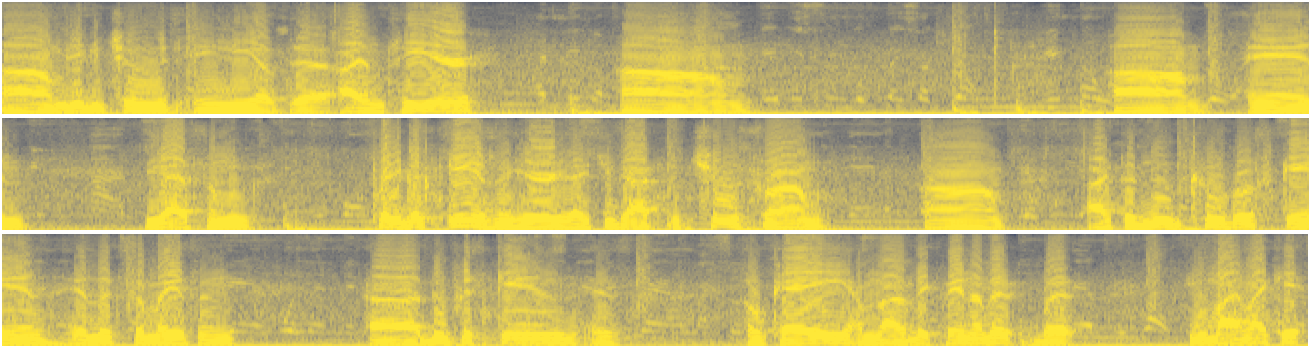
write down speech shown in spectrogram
um, you can choose any of the items here. Um, um, and you got some pretty good skins in here that you got to choose from. Um, like the new Kugel skin, it looks amazing. Uh, Doomfist skin is okay. I'm not a big fan of it, but you might like it.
